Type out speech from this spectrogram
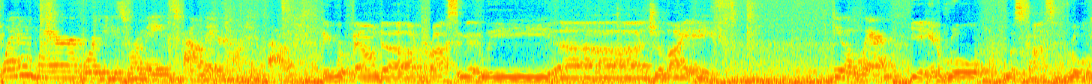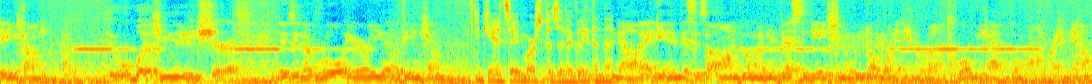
When and where were these remains found that you're talking about? They were found uh, approximately uh, July 8th. Do you know where? Yeah, in rural Wisconsin, rural Dane County. What community, Sheriff? Is in a rural area of Dane County. You can't say more specifically than that. No, again, this is an ongoing investigation, and we don't want to interrupt what we have going on right now.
